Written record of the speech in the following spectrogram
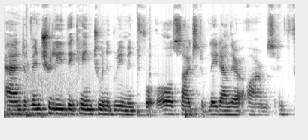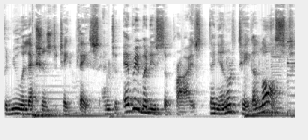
And eventually they came to an agreement for all sides to lay down their arms and for new elections to take place. And to everybody's surprise, Daniel Ortega lost.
